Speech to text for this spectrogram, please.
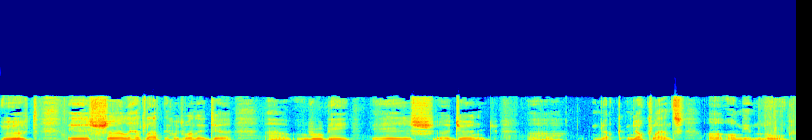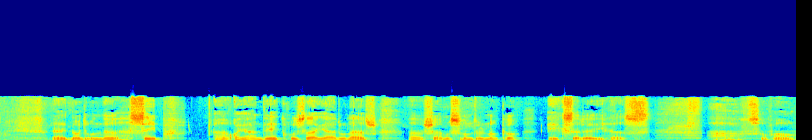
ült, és uh, lehet látni, hogy van egy uh, Ruby és gyöngy nyak, nyaklánc, amin lóg. Egy nagyon szép ajándék, hozzájárulás Sámaszundarnak a ékszereihez. Szóval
